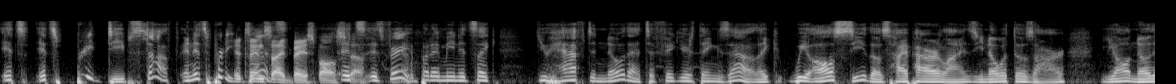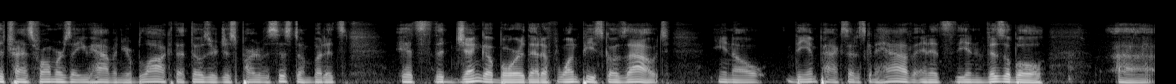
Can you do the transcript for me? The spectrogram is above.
it's it's pretty deep stuff, and it's pretty. It's dense. inside baseball It's stuff. it's very, but I mean, it's like you have to know that to figure things out. Like we all see those high power lines. You know what those are. You all know the transformers that you have in your block. That those are just part of a system. But it's it's the Jenga board that if one piece goes out, you know the impacts that it's going to have, and it's the invisible. Uh,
